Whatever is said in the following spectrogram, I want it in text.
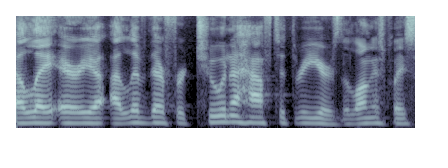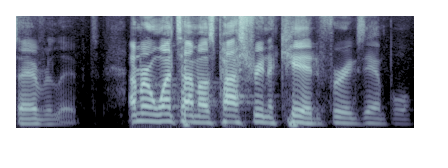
LA area. I lived there for two and a half to three years, the longest place I ever lived. I remember one time I was pastoring a kid, for example,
